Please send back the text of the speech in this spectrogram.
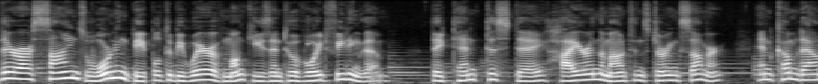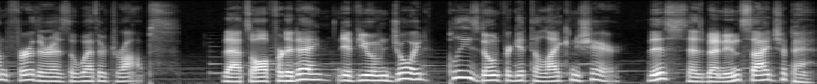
There are signs warning people to beware of monkeys and to avoid feeding them. They tend to stay higher in the mountains during summer and come down further as the weather drops. That's all for today. If you enjoyed, please don't forget to like and share. This has been Inside Japan.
